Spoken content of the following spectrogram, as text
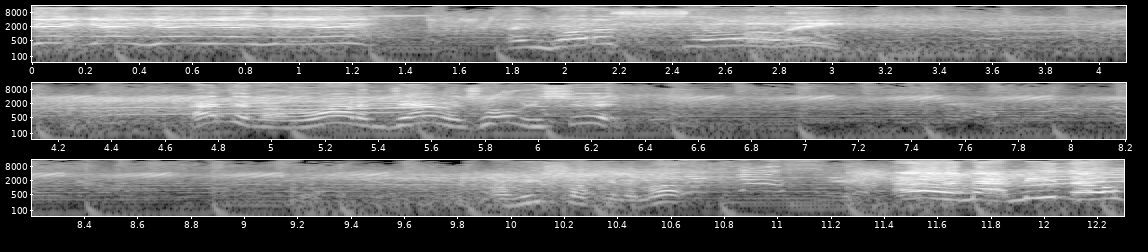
Yeah, yeah, yeah, yeah, yeah, yeah! And go to sleep! That did a lot of damage, holy shit. Oh, he's fucking him up. Oh, not me though!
